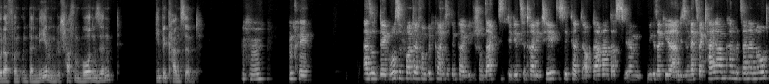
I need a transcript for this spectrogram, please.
oder von Unternehmen geschaffen worden sind, die bekannt sind. Mhm. Okay. Also der große Vorteil von Bitcoin ist auf jeden Fall, wie du schon sagst, die Dezentralität. Es liegt halt auch daran, dass, ähm, wie gesagt, jeder an diesem Netzwerk teilhaben kann mit seiner Node.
